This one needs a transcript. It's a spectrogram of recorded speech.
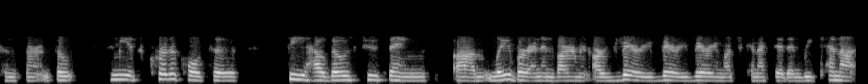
concerns. So to me, it's critical to see how those two things, um, labor and environment, are very, very, very much connected, and we cannot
